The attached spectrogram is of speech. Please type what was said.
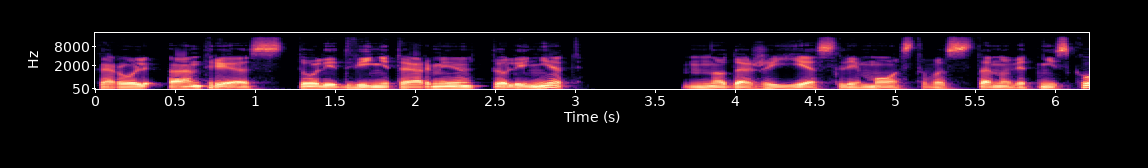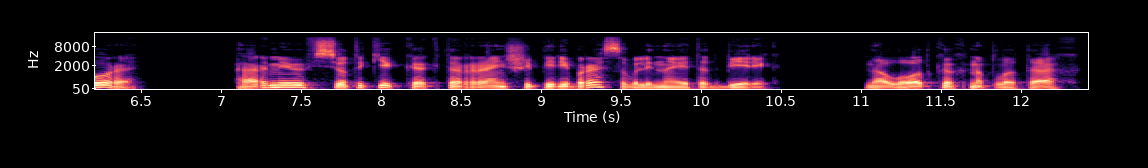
Король Антриас то ли двинет армию, то ли нет. Но даже если мост восстановят не скоро, армию все-таки как-то раньше перебрасывали на этот берег. На лодках, на плотах.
